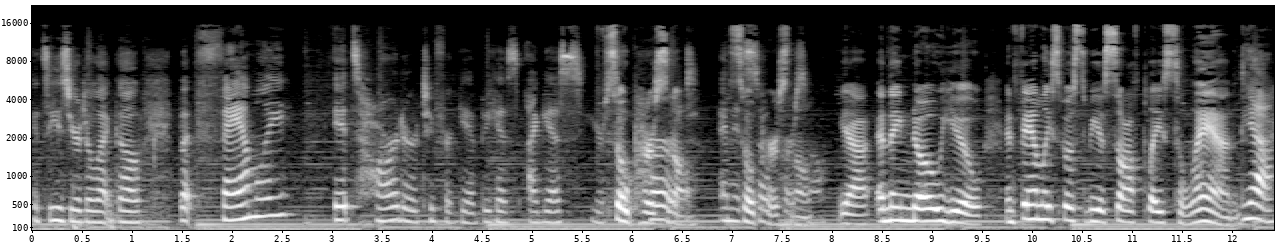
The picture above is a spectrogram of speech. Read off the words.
it's easier to let go. But family, it's harder to forgive because I guess you're so, so personal and it's so, so, personal. yeah and they know you and family's supposed to be a soft place to land Yeah.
